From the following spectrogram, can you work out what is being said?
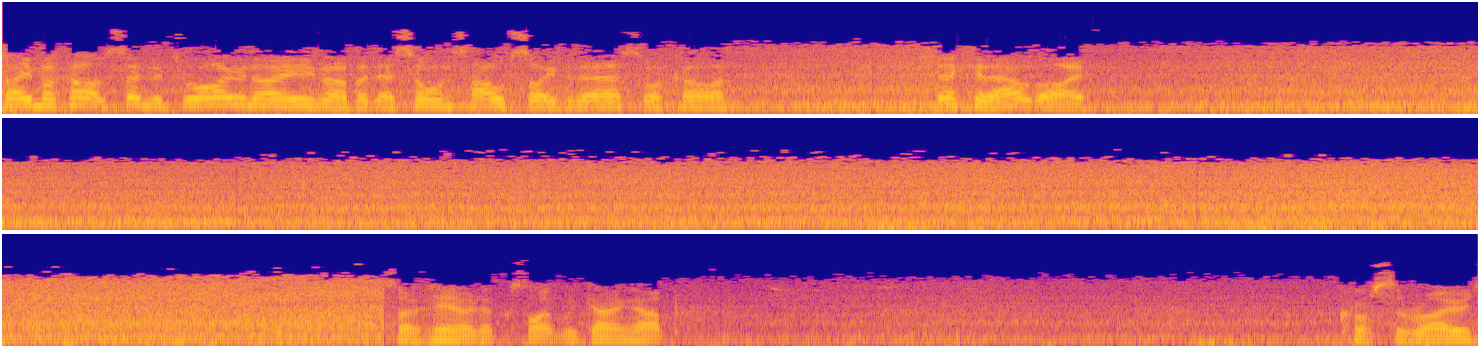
Shame I can't send the drone over, but there's someone's house over there, so I can't. Check it out though. So here it looks like we're going up across the road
